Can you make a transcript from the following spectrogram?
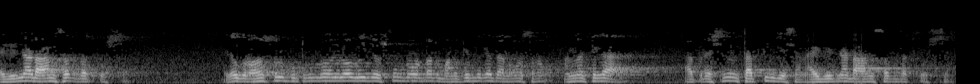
I did not answer that question ఏదో గృహస్థులు పుట్టుకున్న అవి చేసుకుంటూ ఉంటారు. మనకెందుకు అది అనవసరం? అన్నట్టుగా ఆ ప్రశ్నను తప్పించేశాను. I did not answer that question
